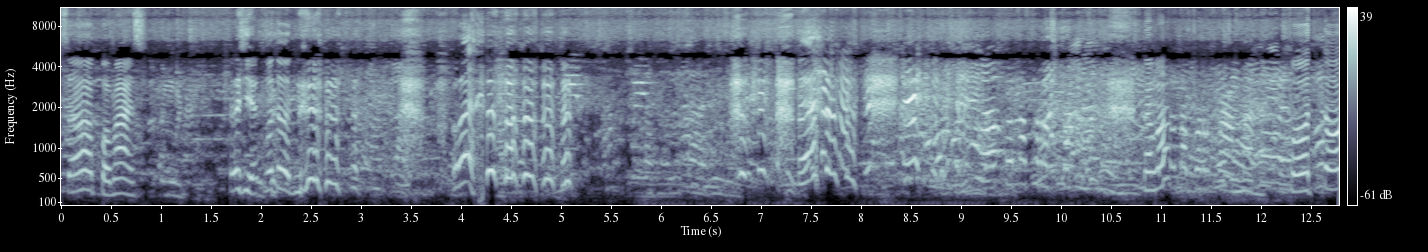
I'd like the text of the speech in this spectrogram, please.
Sopo, Mas? Iya, foto. Apa? Foto.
